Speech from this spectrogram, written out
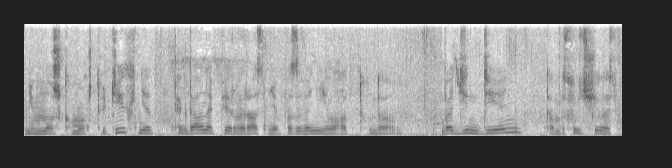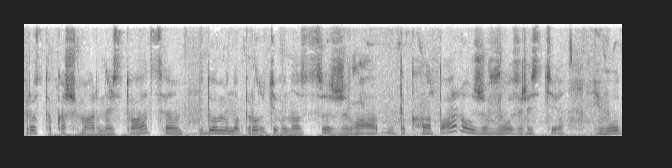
немножко, может, утихнет. Тогда она первый раз мне позвонила оттуда. В один день там случилась просто кошмарная ситуация. В доме напротив у нас жила такая пара уже в возрасте. И вот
